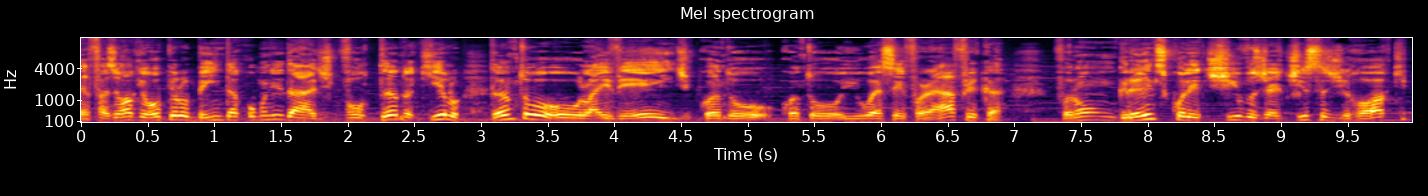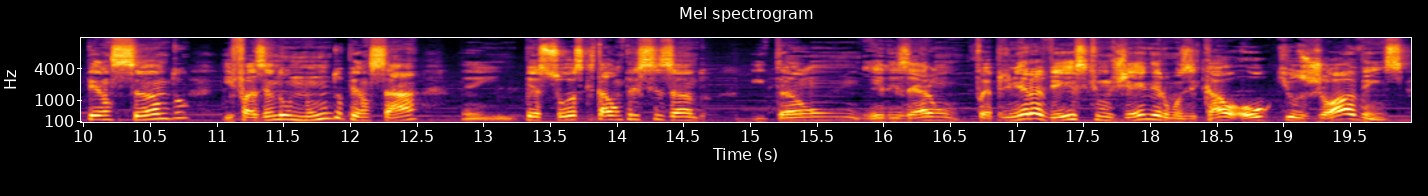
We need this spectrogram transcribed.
é, fazer rock and roll pelo bem da comunidade. Voltando aquilo, tanto o Live Aid quanto, quanto o USA for Africa foram grandes coletivos de artistas de rock pensando e fazendo o mundo pensar em pessoas que estavam precisando. Então, eles eram. Foi a primeira vez que um gênero musical ou que os jovens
